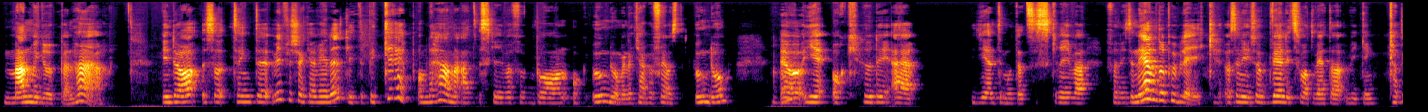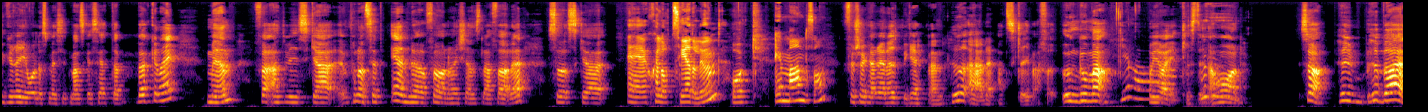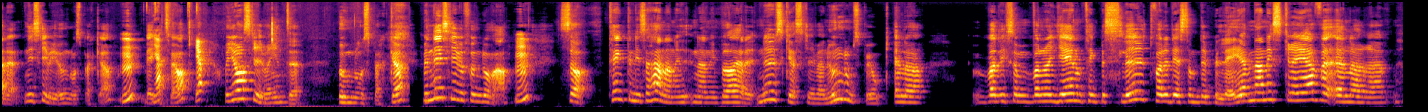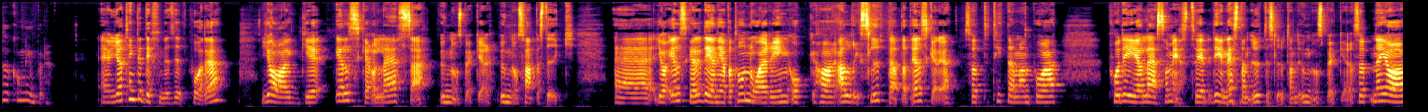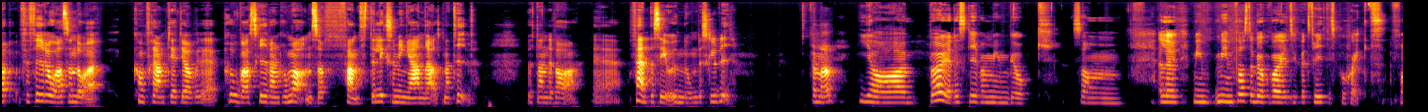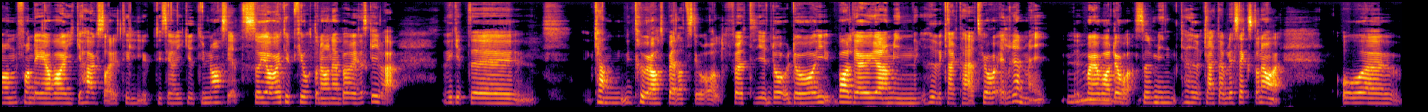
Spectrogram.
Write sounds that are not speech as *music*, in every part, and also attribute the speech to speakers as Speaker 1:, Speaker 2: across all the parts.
Speaker 1: Malmögruppen här. Idag så tänkte vi försöka reda ut lite begrepp om det här med att skriva för barn och ungdom, eller kanske främst ungdom. Och, ge- och hur det är gentemot att skriva för en lite äldre publik. Och sen är det så väldigt svårt att veta vilken kategori åldersmässigt man ska sätta böckerna i. Men för att vi ska på något sätt ändå få någon känsla för det så ska
Speaker 2: Eh, Charlotte Cederlund.
Speaker 1: och
Speaker 3: Emma Andersson.
Speaker 1: Försöka reda ut begreppen. Hur är det att skriva för ungdomar?
Speaker 2: Ja.
Speaker 1: Och jag är Kristina Hård. Så, hur, hur började det? Ni skriver ju ungdomsböcker,
Speaker 2: Mm,
Speaker 1: bägge
Speaker 2: ja.
Speaker 1: två.
Speaker 2: Ja.
Speaker 1: Och jag skriver inte ungdomsböcker, men ni skriver för ungdomar.
Speaker 2: Mm.
Speaker 1: Så, tänkte ni så här när ni, när ni började, nu ska jag skriva en ungdomsbok? Eller var det, liksom, var det något genomtänkt beslut? Var det det som det blev när ni skrev? Eller eh, hur kom ni in på det?
Speaker 2: Eh, jag tänkte definitivt på det. Jag älskar att läsa ungdomsböcker, ungdomsfantastik. Eh, jag älskade det när jag var tonåring och har aldrig slutat att älska det. Så att tittar man på, på det jag läser mest så är det, det är nästan uteslutande ungdomsböcker. Så att när jag för fyra år sedan då kom fram till att jag ville prova att skriva en roman så fanns det liksom inga andra alternativ. Utan det var eh, fantasy och ungdom det skulle bli.
Speaker 1: Emma?
Speaker 3: Jag började skriva min bok som, eller min, min första bok var ju typ ett fritidsprojekt. Från, från det jag var, gick i högstadiet till upp tills jag gick ut gymnasiet. Så jag var ju typ 14 år när jag började skriva. Vilket eh, kan, tror jag har spelat stor roll. För att då, då valde jag att göra min huvudkaraktär två år äldre än mig. Vad jag var då. Så min huvudkaraktär blev 16 år. Och eh,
